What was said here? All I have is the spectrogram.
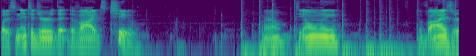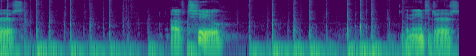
but it's an integer that divides 2. Well, the only divisors of 2 in the integers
